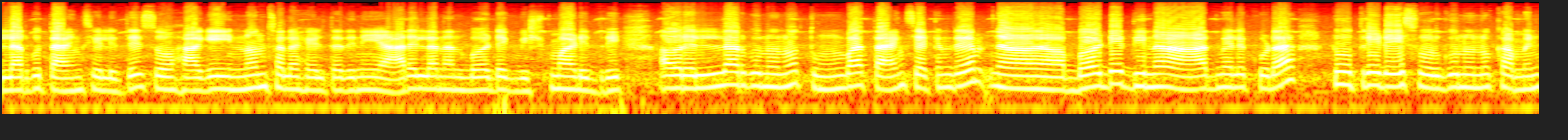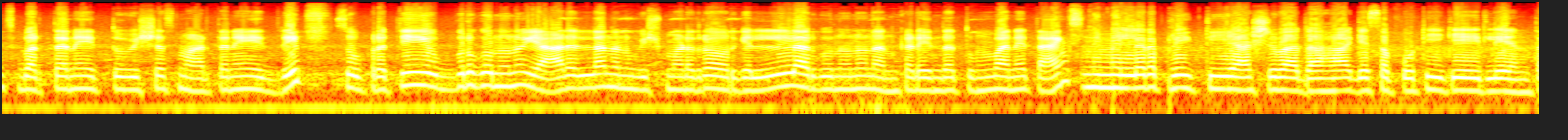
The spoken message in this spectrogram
ಎಲ್ಲರಿಗೂ ಥ್ಯಾಂಕ್ಸ್ ಹೇಳಿದ್ದೆ. ಸೊ ಹಾಗೆ ಇನ್ನೊಂದು ಸಲ ಹೇಳ್ತಾ ಇದ್ದೀನಿ. ಯಾರೆಲ್ಲ ನನ್ನ ಬರ್ಡೇಗೆ ವಿಶ್ ಮಾಡಿದ್ರಿ ಅವರೆಲ್ಲರಿಗೂ ತುಂಬ ಥ್ಯಾಂಕ್ಸ್ ಯಾಕಂದರೆ ಬರ್ಡೇ ದಿನ ಆದಮೇಲೆ ಕೂಡ ಟೂ ತ್ರೀ ಡೇಸ್ವರೆಗೂ ಕಮೆಂಟ್ಸ್ ಬರ್ತಾನೆ ಇತ್ತು ವಿಶಸ್ ಮಾಡ್ತಾನೆ ಇದ್ರಿ. ಸೊ ಪ್ರತಿಯೊಬ್ಬರಿಗೂ ಯಾರೆಲ್ಲ ನನಗೆ ವಿಶ್ ಮಾಡಿದ್ರು ಅವ್ರಿಗೆಲ್ಲರಿಗೂ ನನ್ನ ಕಡೆಯಿಂದ ತುಂಬಾ ಥ್ಯಾಂಕ್ಸ್ ನಿಮ್ಮೆಲ್ಲರ ಪ್ರೀತಿ, ಆಶೀರ್ವಾದ ಹಾಗೆ ಸಪೋರ್ಟ್ ಹೀಗೆ ಇರಲಿ ಅಂತ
